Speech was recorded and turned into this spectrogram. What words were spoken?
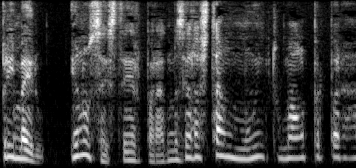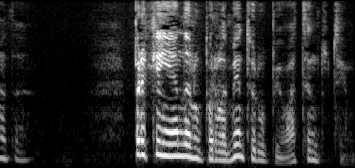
Primeiro, eu não sei se tem reparado, mas ela está muito mal preparada. Para quem anda no Parlamento Europeu há tanto tempo,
